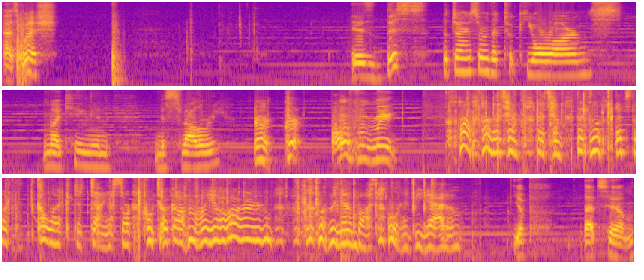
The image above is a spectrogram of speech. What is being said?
As you wish. Is this the dinosaur that took your arms, my king and Miss Valerie? Uh, get off of me! Oh, oh, that's him. That's him. That's the that's the Collecta dinosaur who took off my arm. Let me at him, boss. Let me at him. Yep, that's him.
